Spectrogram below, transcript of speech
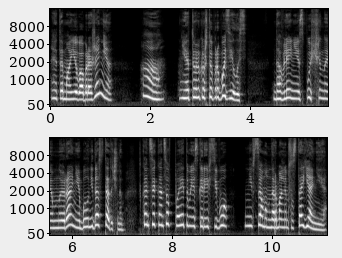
Это мое воображение? А, я только что пробудилась. Давление, спущенное мной ранее, было недостаточным. В конце концов, поэтому я, скорее всего, не в самом нормальном состоянии.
